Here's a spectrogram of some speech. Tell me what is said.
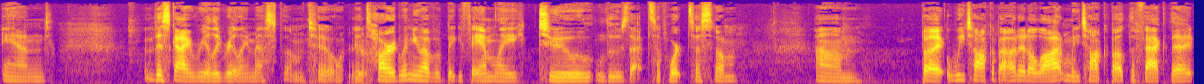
And this guy really, really missed them too. It's hard when you have a big family to lose that support system. Um, but we talk about it a lot, and we talk about the fact that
